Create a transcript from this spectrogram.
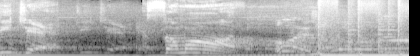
DJ, DJ. Samar. Let's go.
